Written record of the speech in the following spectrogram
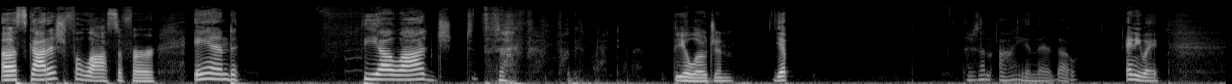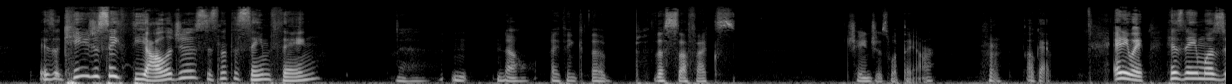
A Scottish philosopher and theolog. Theologian. Yep. There's an I in there though. Anyway, is it? Can you just say theologist? Isn't that the same thing? N- no, I think the the suffix changes what they are. Okay. Anyway, his name was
